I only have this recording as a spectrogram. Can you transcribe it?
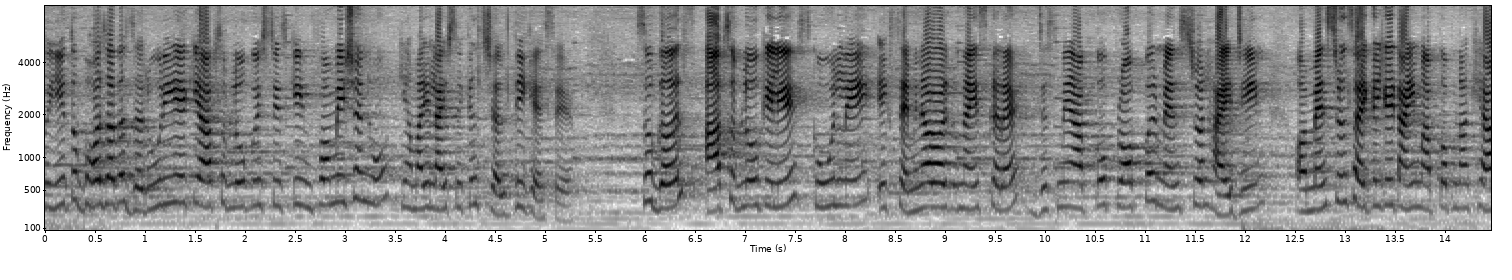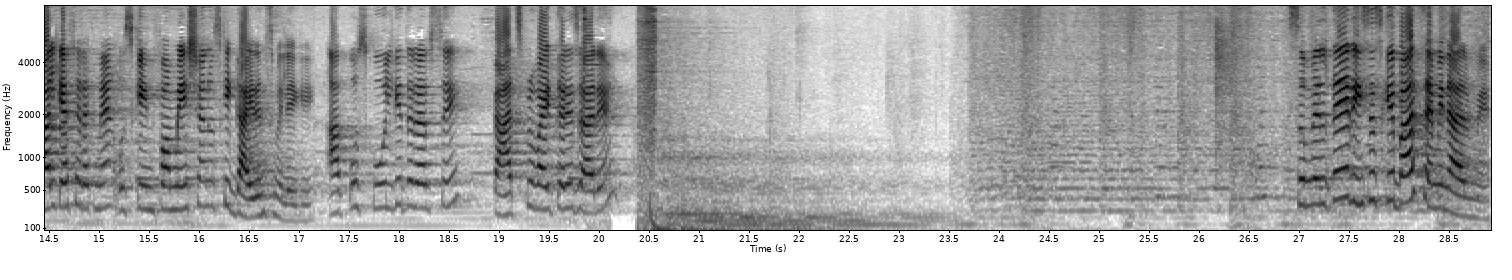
तो ये तो बहुत ज़्यादा ज़रूरी है कि आप सब लोगों को इस चीज़ की इन्फॉर्मेशन हो कि हमारी लाइफ साइकिल चलती कैसे है। सो गर्ल्स आप सब लोगों के लिए स्कूल ने एक सेमिनार ऑर्गेनाइज करा है जिसमें आपको प्रॉपर मेंस्ट्रुअल हाइजीन और मेंस्ट्रुअल साइकिल के टाइम आपको अपना ख्याल कैसे रखना है उसकी इन्फॉर्मेशन उसकी गाइडेंस मिलेगी। आपको स्कूल की तरफ़ से पैड्स प्रोवाइड करे जा रहे हैं। सो so, मिलते हैं रिसेस के बाद सेमिनार में।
